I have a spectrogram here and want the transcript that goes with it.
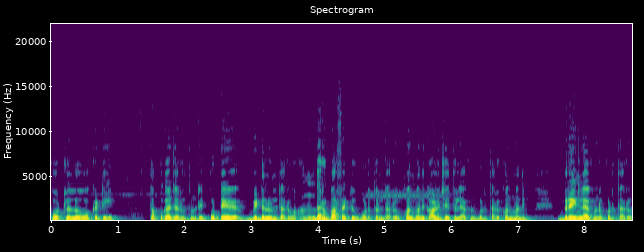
కోట్లలో ఒకటి తప్పుగా జరుగుతుంటాయి. పుట్టే బిడ్డలు ఉంటారు అందరూ పర్ఫెక్ట్గా పుడుతుంటారు. కొంతమంది కాళ్ళు చేతులు లేకుండా పుడతారు. కొంతమంది బ్రెయిన్ లేకుండా పుడతారు.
